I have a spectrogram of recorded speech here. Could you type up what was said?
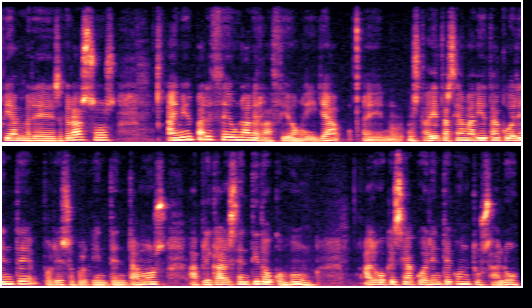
fiambres grasos. A mí me parece una aberración y ya eh, nuestra dieta se llama dieta coherente por eso, porque intentamos aplicar el sentido común algo que sea coherente con tu salud.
